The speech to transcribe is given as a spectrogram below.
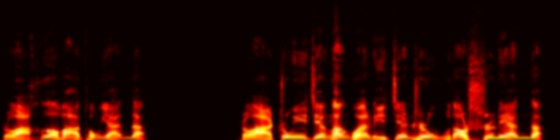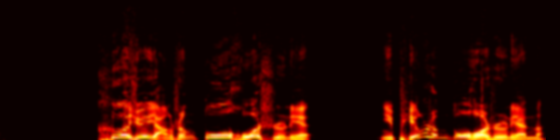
是吧？鹤发童颜的，是吧？中医健康管理坚持五到十年的，科学养生多活十年，你凭什么多活十年呢？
